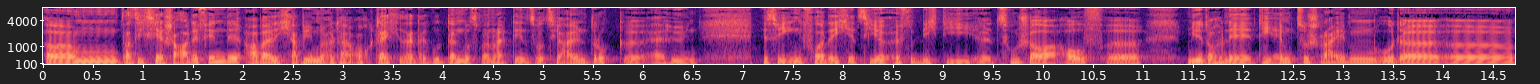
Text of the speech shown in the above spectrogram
Ähm, was ich sehr schade finde, aber ich habe ihm halt auch gleich gesagt, na gut, dann muss man halt den sozialen Druck äh, erhöhen. Deswegen fordere ich jetzt hier öffentlich die äh, Zuschauer auf, äh, mir doch eine DM zu schreiben oder äh,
